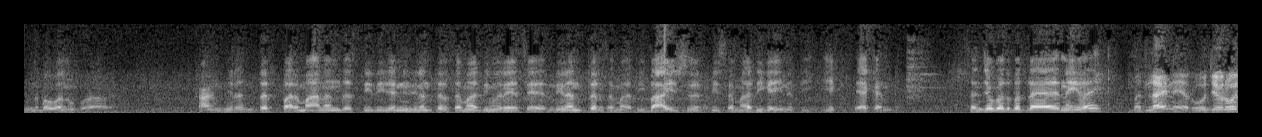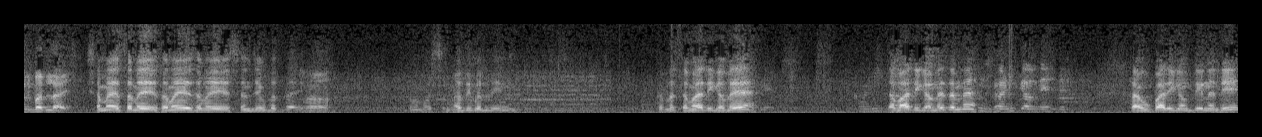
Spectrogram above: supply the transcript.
અમને બહુ અનુકૂળ આવે. કારણ નિરંતર પરમાનંદ સ્થિતિ જેની નિરંતર સમાધિમાં રહે છે નિરંતર સમાધિ બાવીસ વર્ષથી સમાધિ ગઈ નથી એક સેકન્ડ સંજોગો તો બદલાય નહીં હોય? બદલાય ને રોજે રોજ બદલાય. સમય સમયે સમયે સમયે સંજોગ બદલાય. હા. સમાધિ બદલી ને. તમને સમાધિ ગમે? સમાધિ ગમે તમને? ઉપાધિ ગમતી નથી?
